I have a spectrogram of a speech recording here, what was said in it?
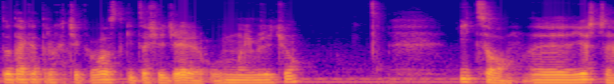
To taka trochę ciekawostki, co się dzieje w moim życiu. I co? Y, jeszcze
